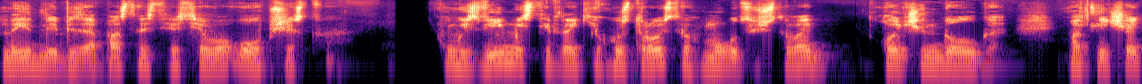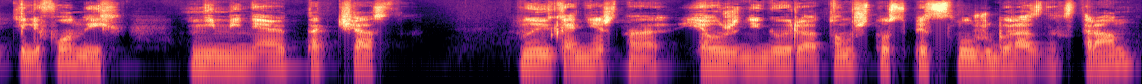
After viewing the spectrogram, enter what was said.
да и для безопасности всего общества. Уязвимости в таких устройствах могут существовать очень долго. В отличие от телефона, их не меняют так часто. Ну и, конечно, я уже не говорю о том, что спецслужбы разных стран,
